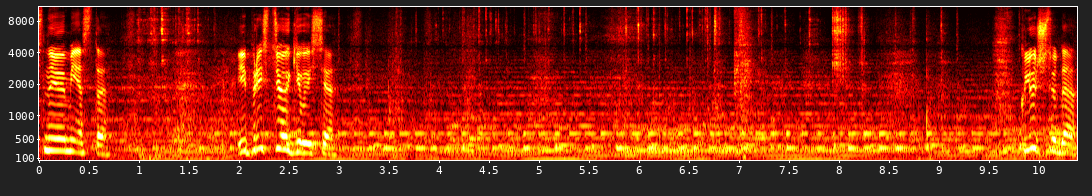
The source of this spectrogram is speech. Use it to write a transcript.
Садись на ее место. И пристегивайся. Ключ сюда.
